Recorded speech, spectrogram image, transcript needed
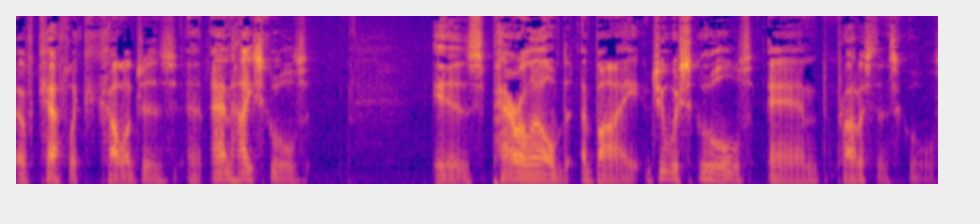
of Catholic colleges and high schools is paralleled by Jewish schools and Protestant schools.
